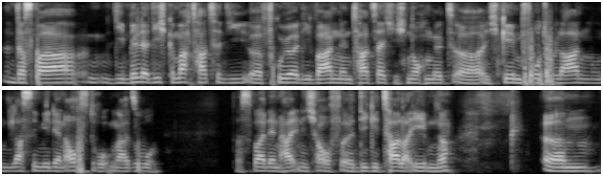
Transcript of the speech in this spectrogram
das war die Bilder, die ich gemacht hatte, die äh, früher, die waren dann tatsächlich noch mit, äh, ich gehe im Fotoladen und lasse mir den ausdrucken. Also das war dann halt nicht auf äh, digitaler Ebene. Ähm,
